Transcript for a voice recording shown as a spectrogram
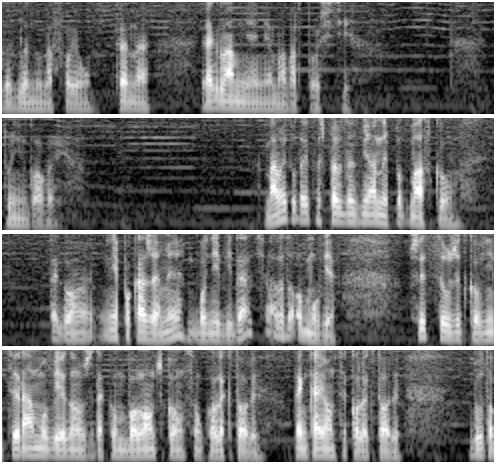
ze względu na swoją cenę, jak dla mnie nie ma wartości tuningowej. Mamy tutaj też pewne zmiany pod maską. Tego nie pokażemy, bo nie widać, ale to omówię. Wszyscy użytkownicy RAMu wiedzą, że taką bolączką są kolektory, pękające kolektory. Był to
